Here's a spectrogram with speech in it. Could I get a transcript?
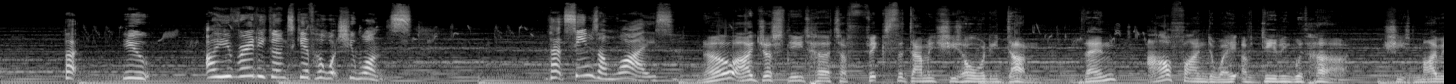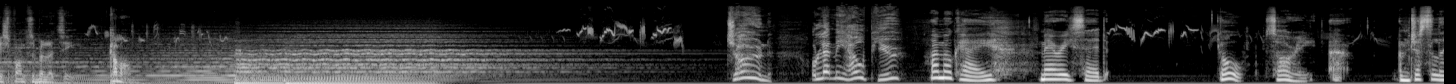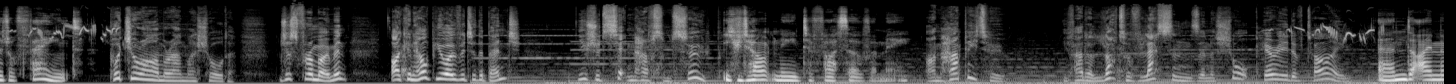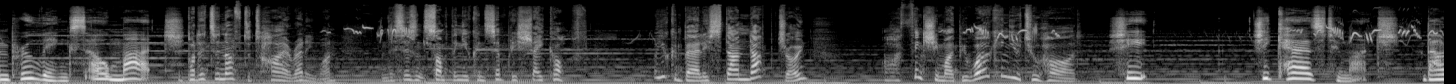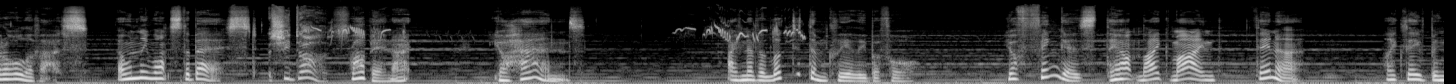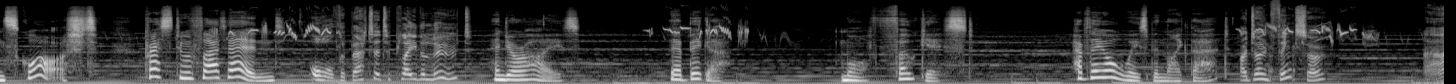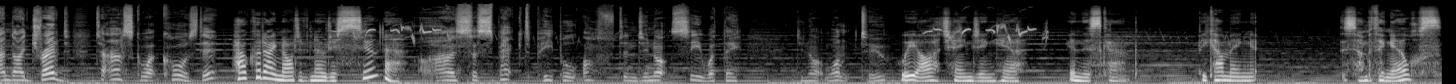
But you. Are you really going to give her what she wants? That seems unwise. No, I just need her to fix the damage she's already done. Then I'll find a way of dealing with her. She's my responsibility. Come on. Joan! Oh, let me help you. I'm okay. Mary said. Oh, sorry. Uh, I'm just a little faint. Put your arm around my shoulder. Just for a moment. I can help you over to the bench. You should sit and have some soup. You don't need to fuss over me. I'm happy to. You've had a lot of lessons in a short period of time. And I'm improving so much. But it's enough to tire anyone, and this isn't something you can simply shake off. Oh, you can barely stand up, Joan. Oh, I think she might be working you too hard. She. She cares too much about all of us. Only wants the best. She does. Robin, I. Your hands. I've never looked at them clearly before. Your fingers, they aren't like mine, thinner. Like they've been squashed, pressed to a flat end. All the better to play the lute. And your eyes, they're bigger, more focused. Have they always been like that? I don't think so. And I dread to ask what caused it. How could I not have noticed sooner? I suspect people often do not see what they do not want to. We are changing here, in this camp, becoming something else.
